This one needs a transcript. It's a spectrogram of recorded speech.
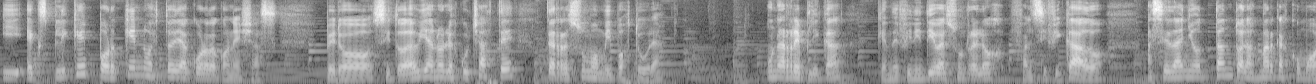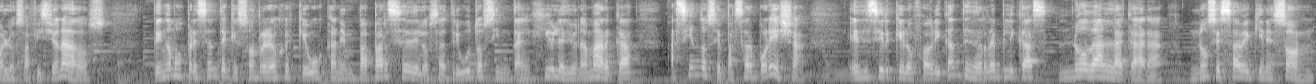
y expliqué por qué no estoy de acuerdo con ellas. Pero si todavía no lo escuchaste, te resumo mi postura. Una réplica, que en definitiva es un reloj falsificado, hace daño tanto a las marcas como a los aficionados. Tengamos presente que son relojes que buscan empaparse de los atributos intangibles de una marca, haciéndose pasar por ella. Es decir, que los fabricantes de réplicas no dan la cara, no se sabe quiénes son.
